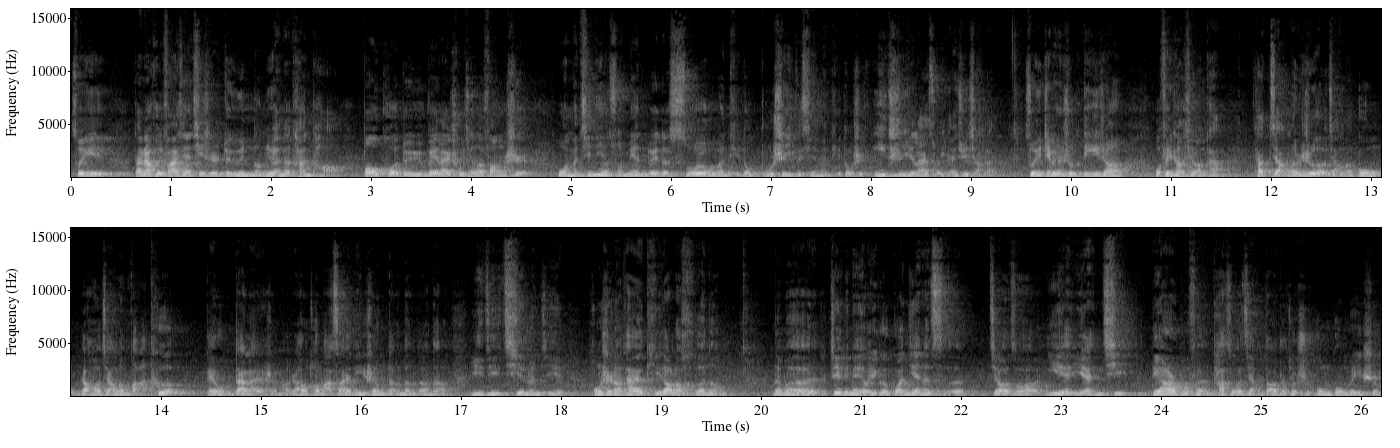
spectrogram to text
所以大家会发现，其实对于能源的探讨，包括对于未来出行的方式，我们今天所面对的所有问题都不是一个新问题，都是一直以来所延续下来的。所以这本书的第一章我非常喜欢看，它讲了热，讲了功，然后讲了瓦特。给我们带来了什么，然后托马斯爱迪生等等等等，以及汽轮机。同时呢，他也提到了核能。那么这里面有一个关键的词叫做页岩气。第二部分他所讲到的就是公共卫生。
